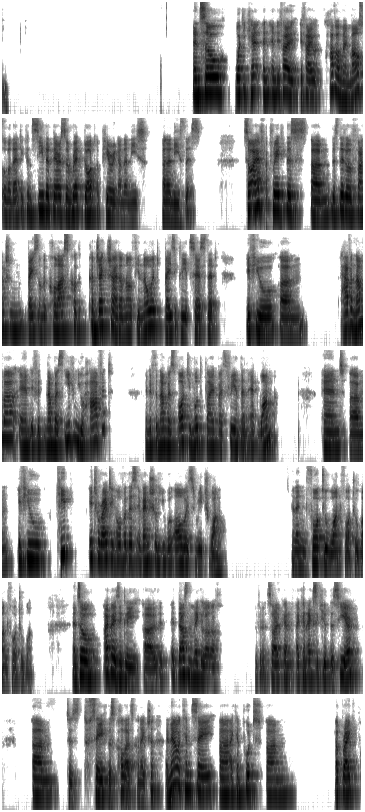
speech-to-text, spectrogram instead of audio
And so what you can and, and if I if I hover my mouse over that, you can see that there's a red dot appearing underneath underneath this. So I have created this um, this little function based on the Collatz conjecture. I don't know if you know it. Basically, it says that if you um, have a number, and if the number is even, you halve it. And if the number is odd, you multiply it by three and then add one. And um, if you keep iterating over this, eventually you will always reach one. And then four to one, four to one, four to one. And so I basically uh, it, it doesn't make a lot of difference. So I can I can execute this here um, to, to save this Collatz connection. And now I can say uh, I can put um, a break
